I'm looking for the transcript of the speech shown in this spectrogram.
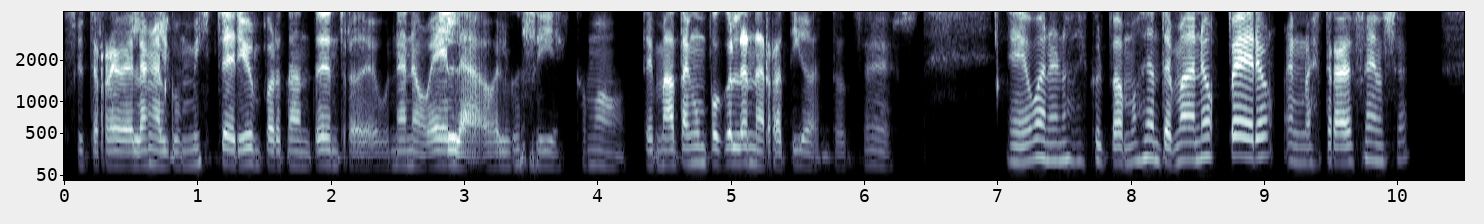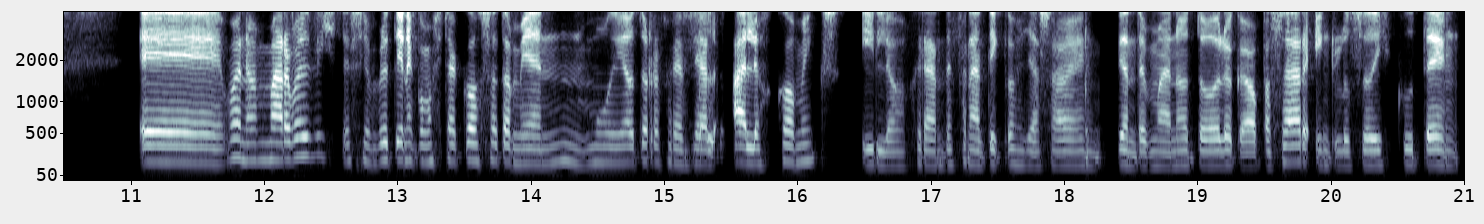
si te revelan algún misterio importante dentro de una novela o algo así. Es como te matan un poco la narrativa. Entonces, eh, bueno, nos disculpamos de antemano, pero en nuestra defensa, eh, bueno, Marvel, viste, siempre tiene como esta cosa también muy autorreferencial a los cómics y los grandes fanáticos ya saben de antemano todo lo que va a pasar, incluso discuten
